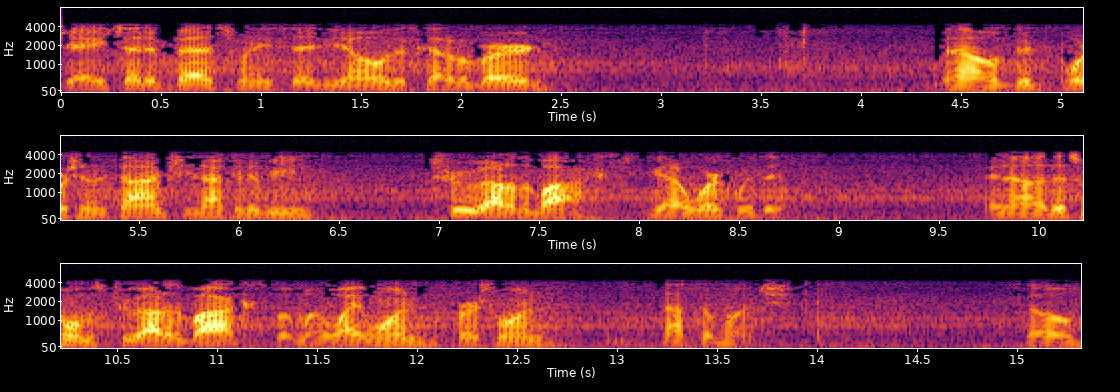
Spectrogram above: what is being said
Jay said it best when he said, you know, this kind of a bird, now a good portion of the time she's not going to be true out of the box. You got to work with it. And uh, this one was true out of the box, but my white one, first one, not so much. So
